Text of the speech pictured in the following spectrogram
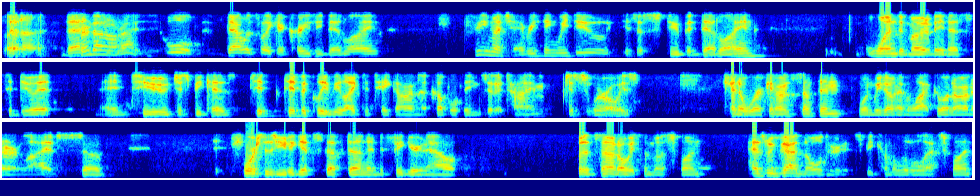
But, But uh, that turned out all right. Well, that was like a crazy deadline. Pretty much everything we do is a stupid deadline. One to motivate us to do it, and two just because ty- typically we like to take on a couple things at a time. Just we're always kind of working on something when we don't have a lot going on in our lives. So it forces you to get stuff done and to figure it out. But it's not always the most fun. As we've gotten older, it's become a little less fun.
